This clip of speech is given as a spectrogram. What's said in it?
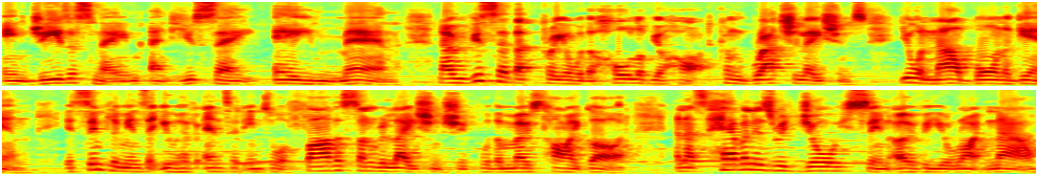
in Jesus' name, and you say, Amen. Now, if you said that prayer with the whole of your heart, congratulations, you are now born again. It simply means that you have entered into a father son relationship with the Most High God. And as heaven is rejoicing over you right now,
